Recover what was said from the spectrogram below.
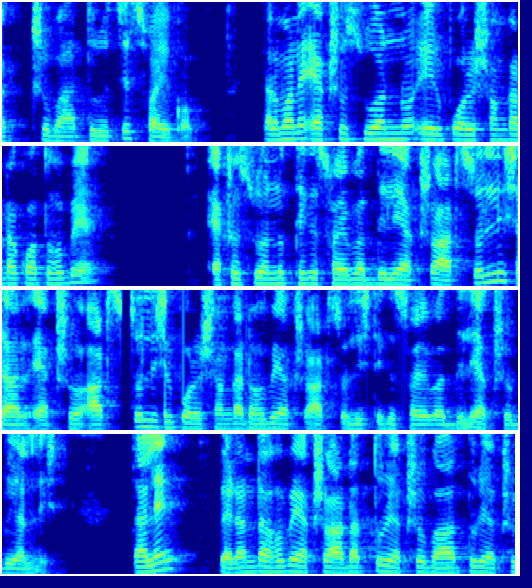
একশো বাহাত্তর হচ্ছে ছয় কম। তার মানে একশো চুয়ান্ন এর পরের সংখ্যাটা কত হবে? একশো চুয়ান্ন থেকে ছয় বাদ দিলে একশো আটচল্লিশ আর একশো আটচল্লিশের পরের সংখ্যাটা হবে একশো আটচল্লিশ থেকে ছয় বাদ দিলে একশো বিয়াল্লিশ। তাহলে প্যাটার্নটা হবে একশো আটাত্তর, একশো বাহাত্তর, একশো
